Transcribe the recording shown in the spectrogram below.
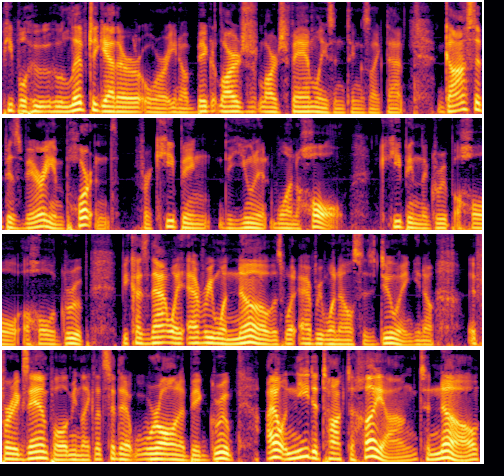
people who, who live together, or you know, big, large, large families and things like that. Gossip is very important for keeping the unit one whole keeping the group a whole a whole group because that way everyone knows what everyone else is doing. You know, for example, I mean, like let's say that we're all in a big group. I don't need to talk to He Yang to know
